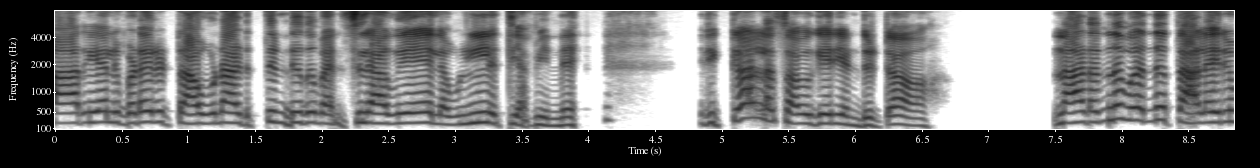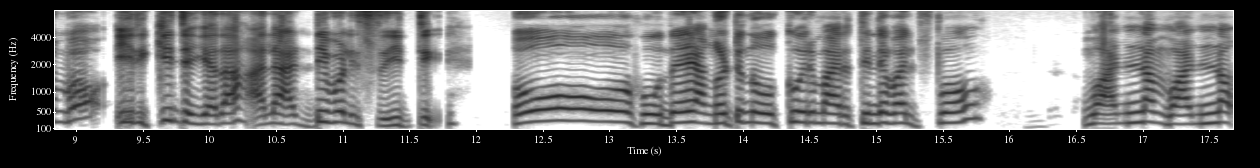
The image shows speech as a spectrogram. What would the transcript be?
മാറിയാൽ ഇവിടെ ഒരു ടൗൺ അടുത്തുണ്ട് എന്ന് മനസ്സിലാവുകയല്ല ഉള്ളിലെത്തിയാ പിന്നെ. ഇരിക്കാനുള്ള സൗകര്യം ഉണ്ട് കേട്ടോ നടന്ന് വന്ന് തളരുമ്പോ ഇരിക്കും ചെയ്യാതാ അല്ല അടിപൊളി സീറ്റ് ഓ ഹുദയ അങ്ങോട്ട് നോക്കൂ ഒരു മരത്തിന്റെ വലിപ്പോ. വണ്ണം വണ്ണം.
